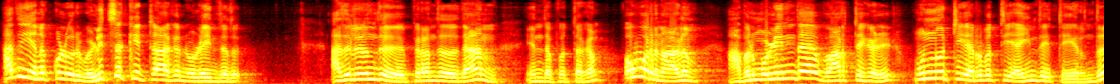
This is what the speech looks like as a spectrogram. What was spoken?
அது எனக்குள் ஒரு வெளிச்சக்கீற்றாக நுழைந்தது. அதிலிருந்து பிறந்ததுதான் இந்த புத்தகம். ஒவ்வொரு நாளும் அவர் மொழிந்த வார்த்தைகள் முன்னூற்றி அறுபத்தி ஐந்தை தேர்ந்து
